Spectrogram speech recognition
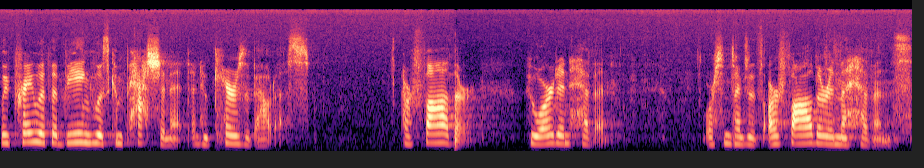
We pray with a being who is compassionate and who cares about us. Our Father, who art in heaven. Or sometimes it's our Father in the heavens.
